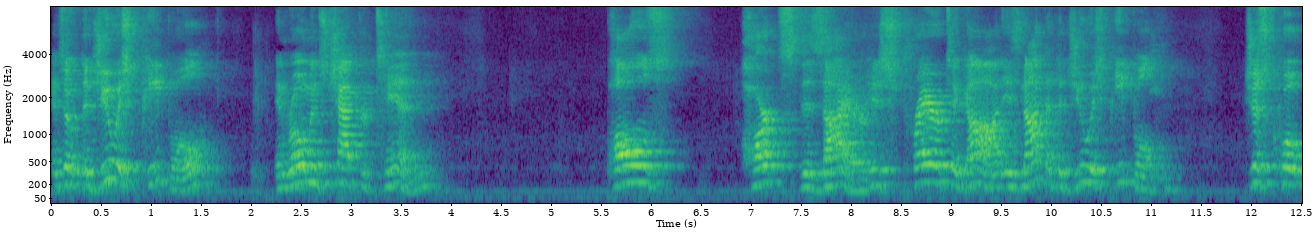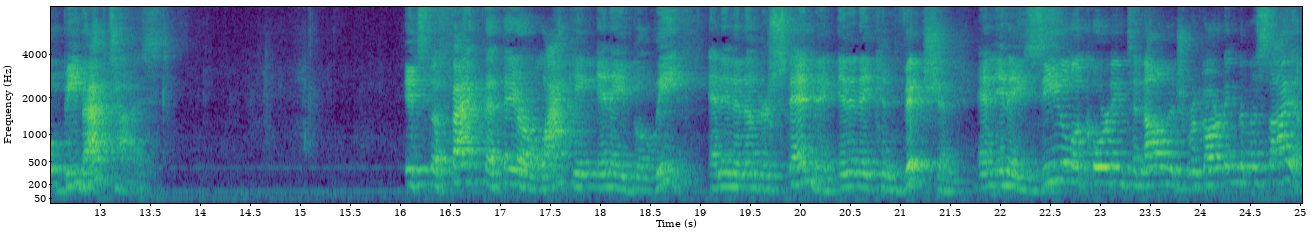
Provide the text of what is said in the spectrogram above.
And so the Jewish people in Romans chapter 10, Paul's heart's desire, his prayer to God, is not that the Jewish people just, quote, be baptized. It's the fact that they are lacking in a belief and in an understanding and in a conviction and in a zeal according to knowledge regarding the Messiah.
